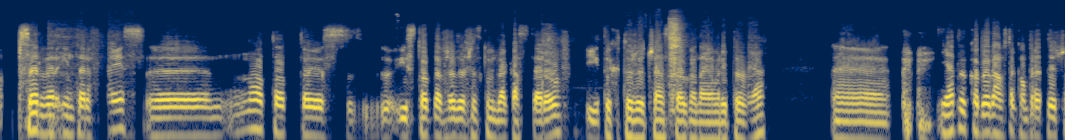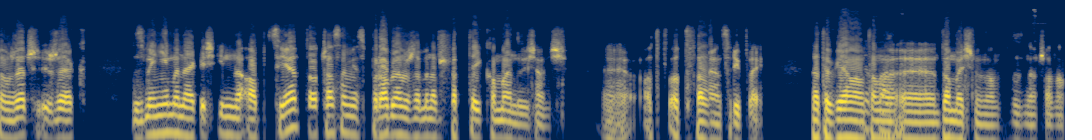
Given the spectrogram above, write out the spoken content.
Observer Interface, yy, no to, to jest istotne przede wszystkim dla casterów i tych, którzy często oglądają replaya. Yy, Ja tylko dodam taką praktyczną rzecz, że jak zmienimy na jakieś inne opcje, to czasem jest problem, żeby na przykład tej komendy wziąć, od- odtwarzając replay. Dlatego ja mam tą domyślną zaznaczoną.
